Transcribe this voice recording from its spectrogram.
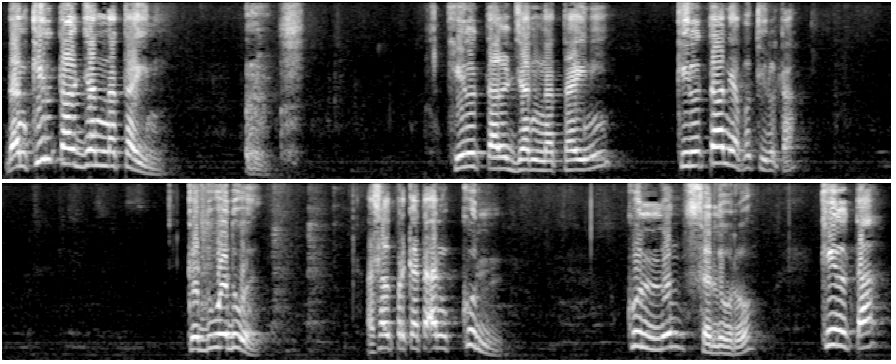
Dan kiltal jannata ini. kiltal jannata ini. Kilta ni apa kilta? Kedua-dua. Asal perkataan kul. Kulun seluruh kilta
